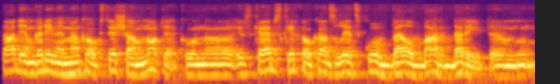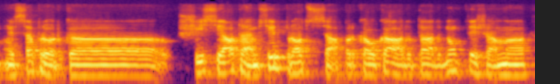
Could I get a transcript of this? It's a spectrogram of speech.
Tādiem gadījumiem man kaut kas tiešām notiek, un uh, ir skaidrs, ka ir kaut kādas lietas, ko vēl var darīt. Um, es saprotu, ka šis jautājums ir procesā par kaut kādu tādu, nu, tiešām uh,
